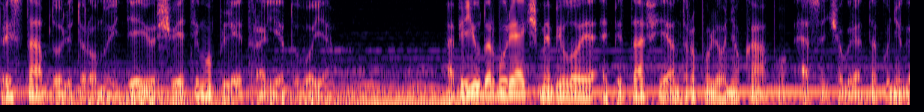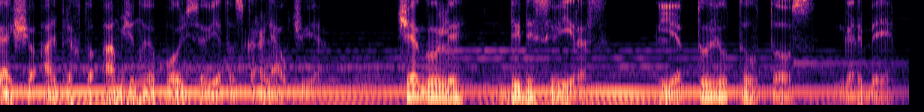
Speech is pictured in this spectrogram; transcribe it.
pristabdo liuteronų idėjų ir švietimo plėtrą Lietuvoje. Apie jų darbų reikšmę byloja epitafija ant Rapolionio kapo, esančio greta kunigaiščio Albrechto amžinojo poilsio vietos karaliaučiuje. Čia guli didis vyras - lietuvių tautos garbė.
